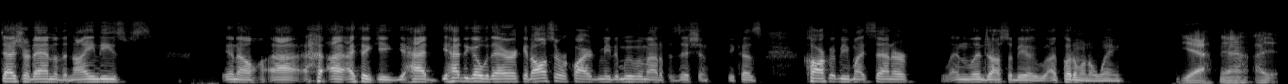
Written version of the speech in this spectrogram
Desjardins of the '90s, you know, uh, I, I think you, you had you had to go with Eric. It also required me to move him out of position because Clarke would be my center and Lindros would be. A, I put him on a wing. Yeah, yeah. I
